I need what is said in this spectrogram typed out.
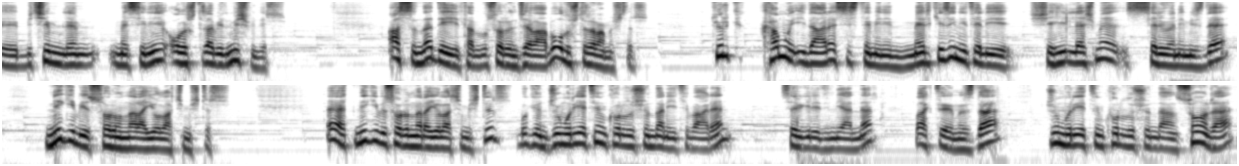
e, biçimlemesini oluşturabilmiş midir? Aslında değil tabi bu sorunun cevabı oluşturamamıştır. Türk kamu idare sisteminin merkezi niteliği şehirleşme serüvenimizde ne gibi sorunlara yol açmıştır? Evet ne gibi sorunlara yol açmıştır? Bugün Cumhuriyet'in kuruluşundan itibaren sevgili dinleyenler baktığımızda Cumhuriyet'in kuruluşundan sonra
